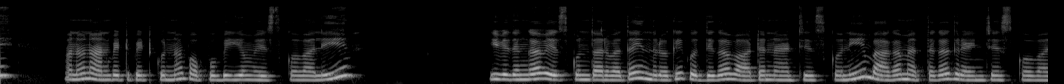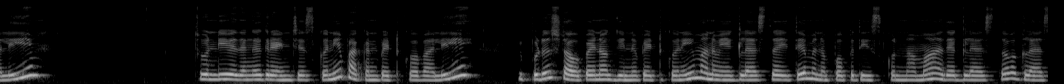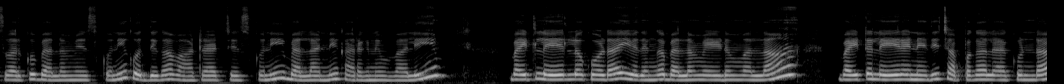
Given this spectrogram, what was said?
మనం నానబెట్టి పెట్టుకున్న పప్పు బియ్యం వేసుకోవాలి. ఈ విధంగా వేసుకున్న తర్వాత ఇందులోకి కొద్దిగా వాటర్ని యాడ్ చేసుకొని బాగా మెత్తగా గ్రైండ్ చేసుకోవాలి. చూడండి ఈ విధంగా గ్రైండ్ చేసుకొని పక్కన పెట్టుకోవాలి. ఇప్పుడు స్టవ్ పైన ఒక గిన్నె పెట్టుకొని మనం ఏ గ్లాస్తో అయితే మినపప్పు తీసుకున్నామో అదే గ్లాస్తో ఒక గ్లాస్ వరకు బెల్లం వేసుకొని కొద్దిగా వాటర్ యాడ్ చేసుకొని బెల్లాన్ని కరగనివ్వాలి. బయట లేయర్లో కూడా ఈ విధంగా బెల్లం వేయడం వల్ల బయట లేయర్ అనేది చప్పగా లేకుండా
